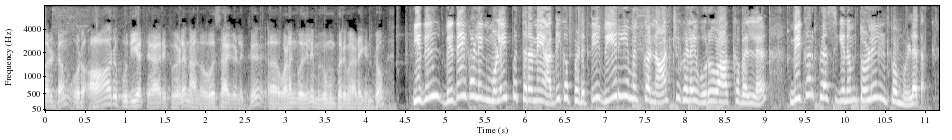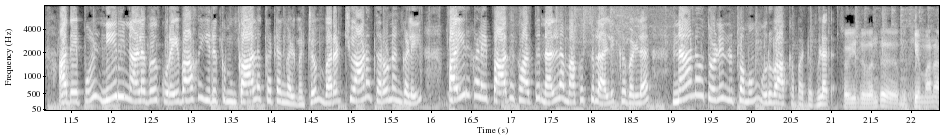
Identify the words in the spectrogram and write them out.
வருடம் ஒரு ஆறு புதிய தயாரிப்புகளை நாங்கள் விவசாயிகளுக்கு வழங்குவதில் மிகவும் பெருமை அடைகின்றோம். இதில் விதைகளின் முளைப்பு திறனை அதிகப்படுத்தி வீரியமிக்க நாற்றுகளை உருவாக்க வல்ல விகர் பிளஸ் எனும் தொழில்நுட்பம் உள்ளது. அதேபோல் நீரின் அளவு குறைவாக இருக்கும் காலகட்டங்கள் மற்றும் வறட்சியான தருணங்களில் பயிர்களை பாதுகாத்து நல்ல மகசூல் அளிக்க நானோ தொழில்நுட்பமும் உருவாக்கப்பட்டுள்ளது. ஸோ இது வந்து முக்கியமான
